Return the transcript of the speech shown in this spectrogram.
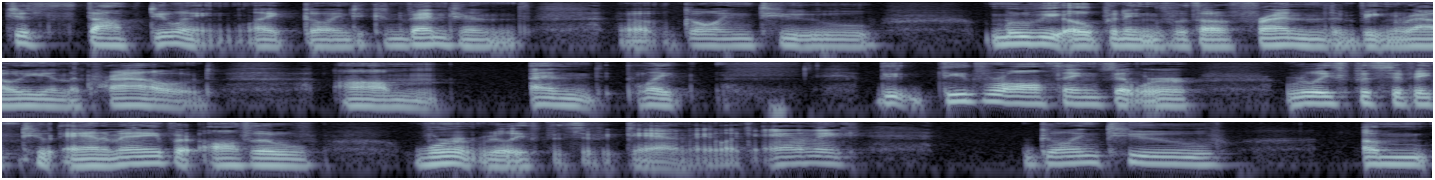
just stopped doing, like going to conventions, uh, going to movie openings with our friends and being rowdy in the crowd. Um, and like th- these were all things that were really specific to anime, but also weren't really specific to anime. Like anime, going to, um,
